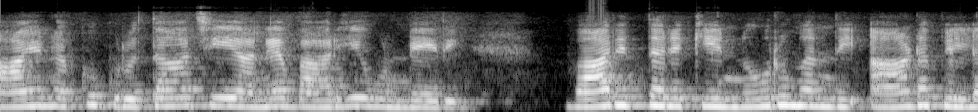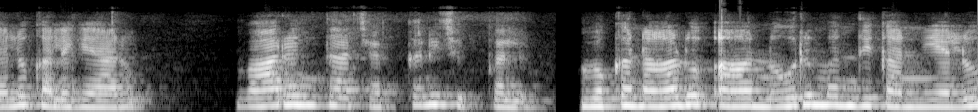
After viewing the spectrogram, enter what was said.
ఆయనకు గృతాచి అనే భార్య ఉండేది. వారిద్దరికీ నూరు మంది ఆడపిల్లలు కలిగారు. వారంతా చక్కని చుక్కలు. ఒకనాడు ఆ నూరు మంది కన్యలు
